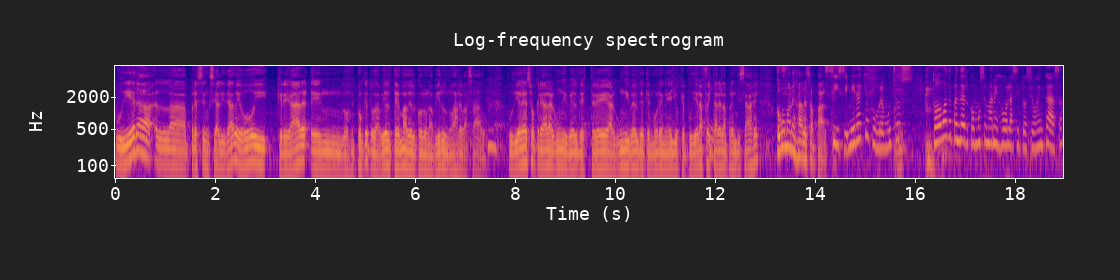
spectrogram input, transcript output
¿pudiera la presencialidad de hoy crear en los... porque todavía el tema del coronavirus no ha rebasado, ¿pudiera eso crear algún nivel de estrés, algún nivel de temor en ellos que pudiera afectar el aprendizaje? ¿Cómo manejar esa parte? Sí, sí, mira qué ocurre, muchos... Todo va a depender de cómo se manejó la situación en casa,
